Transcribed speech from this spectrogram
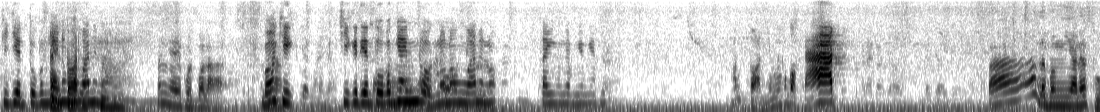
ขี้เย็นตัวบางใหไหนญ่น้องตอนหวานนี่อืเนาะมมันไงผลบ่ล่ะบอกว่าขี้ขี้กระเดียนตัวบางใหญ่มันดอกน้องๆหวานนี่เนาะไตเงียบเงียบเงียบมันตอนนี้มันก็บอกกัดป้าดแล้วเบิ่งเงียนะสู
